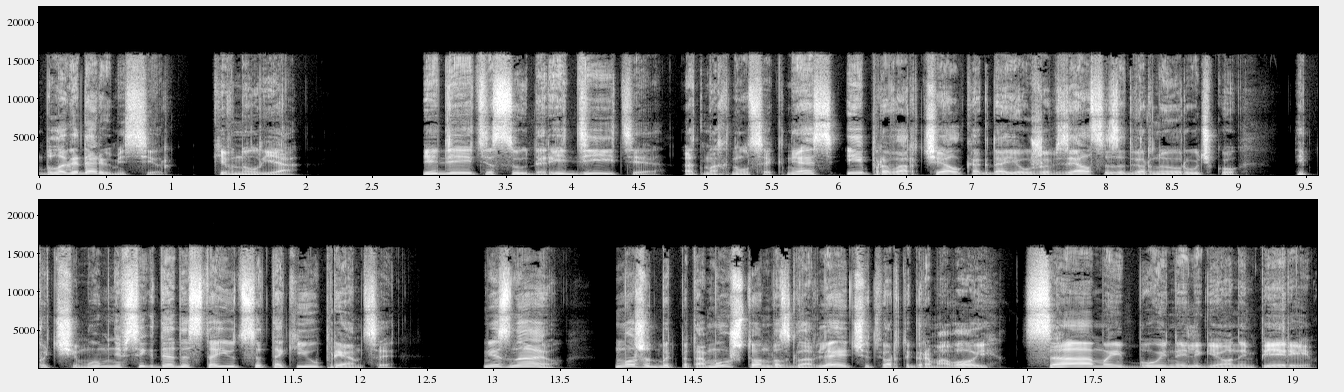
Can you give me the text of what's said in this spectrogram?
Благодарю, мессир, кивнул я. Идите, сударь, идите, отмахнулся князь и проворчал, когда я уже взялся за дверную ручку. И почему мне всегда достаются такие упрямцы? Не знаю. Может быть, потому, что он возглавляет четвертый громовой, Самый буйный легион империи.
